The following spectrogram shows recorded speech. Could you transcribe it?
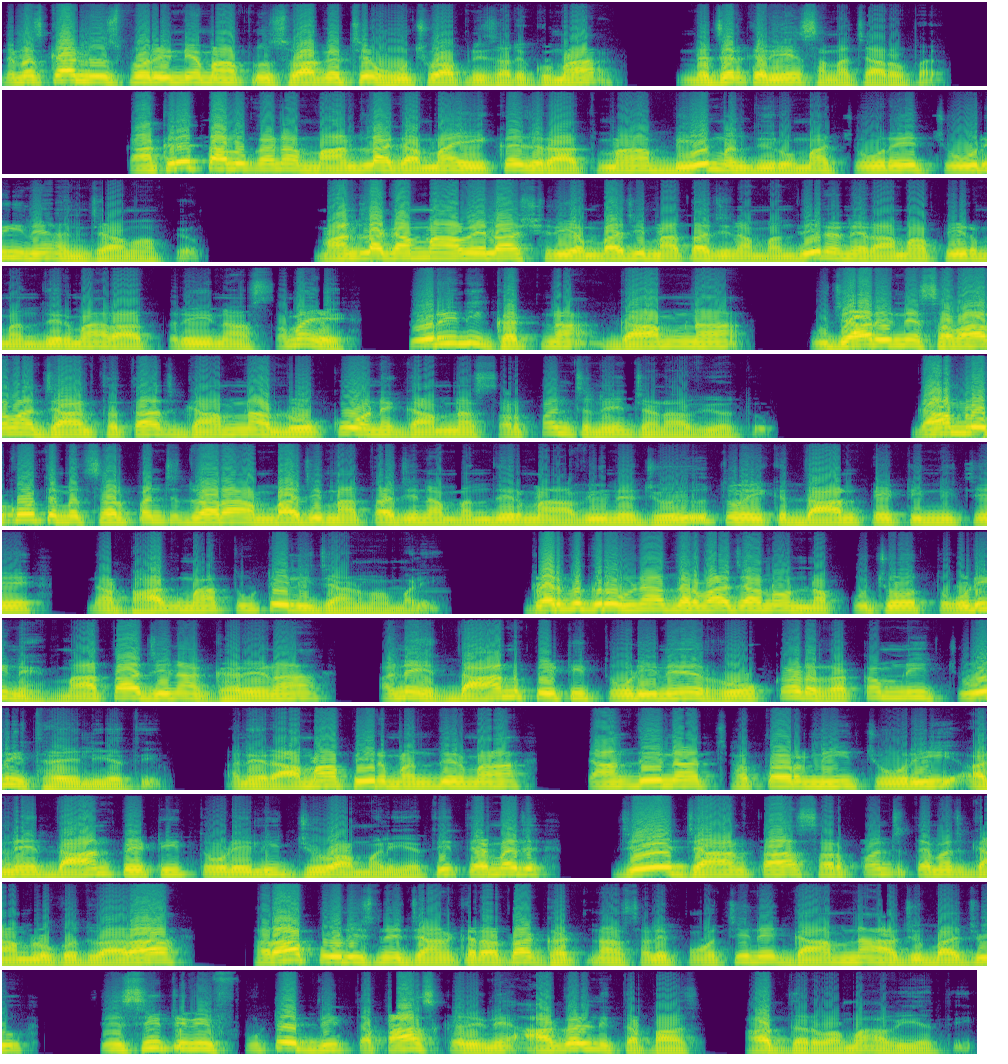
નમસ્કાર news for ઇન્ડિયામાં આપનું સ્વાગત છે. હું છું આપની સાથે કુમાર. નજર કરીએ સમાચારો પર. કાંકરેજ તાલુકાના માંડલા ગામમાં એક જ રાતમાં બે મંદિરોમાં ચોરે ચોરીને અંજામ આપ્યો. માંડલા ગામમાં આવેલા શ્રી અંબાજી માતાજીના મંદિર અને રામાપીર મંદિરમાં રાત્રિના સમયે ચોરીની ઘટના ગામના પૂજારીને સવારમાં જાણ થતાં જ ગામના લોકો અને ગામના સરપંચને જણાવ્યું હતું. ગામ લોકો તેમજ સરપંચ દ્વારા અંબાજી માતાજીના મંદિરમાં આવીને જોયું તો એક દાન પેટી નીચેના ભાગમાં તૂટેલી જાણવા મળી. ગર્ભગૃહના દરવાજાનો નકુચો તોડીને માતાજીના ઘરેણા અને દાન પેટી તોડીને રોકડ રકમની ચોરી થયેલી હતી અને રામાપીર મંદિરમાં ચાંદીના છતરની ચોરી અને દાન પેટી તોડેલી જોવા મળી હતી. તેમજ જે જાણતા સરપંચ તેમજ ગામ લોકો દ્વારા થરા પોલીસને જાણ કરાતા ઘટના સ્થળે પહોંચીને ગામના આજુબાજુ સીસીટીવી ફૂટેજની તપાસ કરીને આગળની તપાસ હાથ ધરવામાં આવી હતી.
